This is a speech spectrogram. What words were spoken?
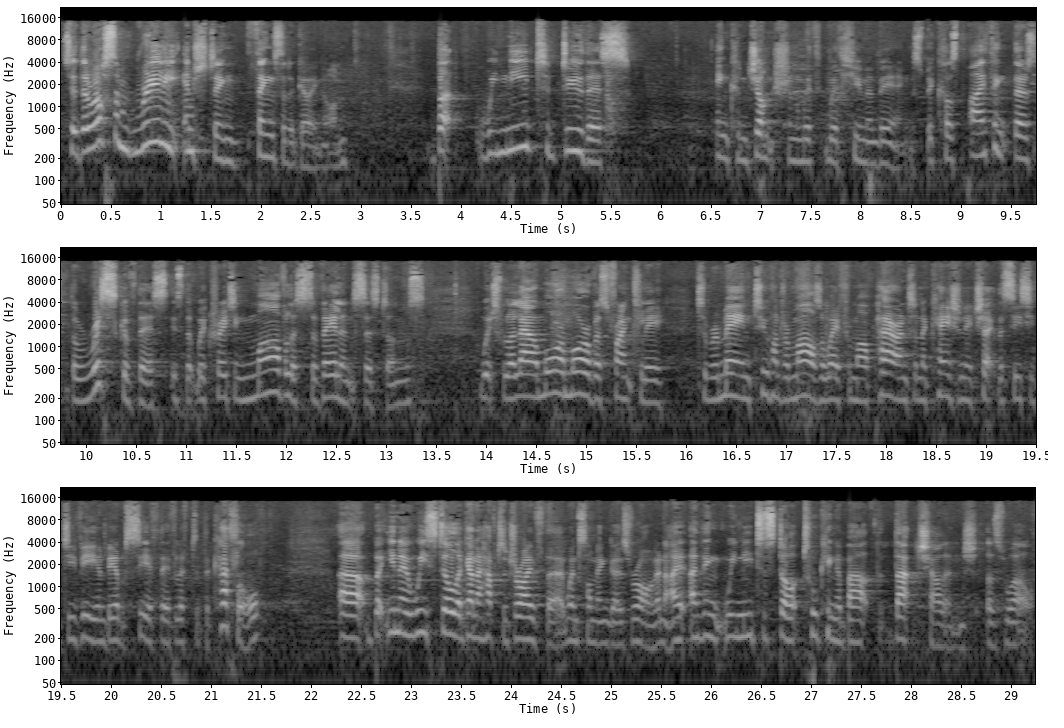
So there are some really interesting things that are going on. But we need to do this in conjunction with, with human beings because I think there's the risk of this is that we're creating marvelous surveillance systems which will allow more and more of us, frankly, to remain 200 miles away from our parent and occasionally check the CCTV and be able to see if they've lifted the kettle. Uh, but you know, we still are going to have to drive there when something goes wrong, and I, I think we need to start talking about that challenge as well.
